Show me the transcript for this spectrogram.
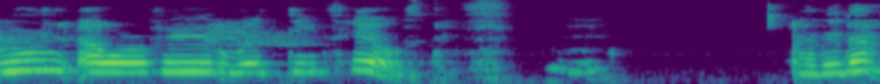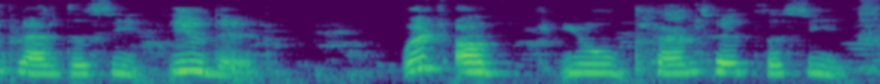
ruined our field with these hills. I didn't plant the seed. You did. Which of you planted the seeds?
